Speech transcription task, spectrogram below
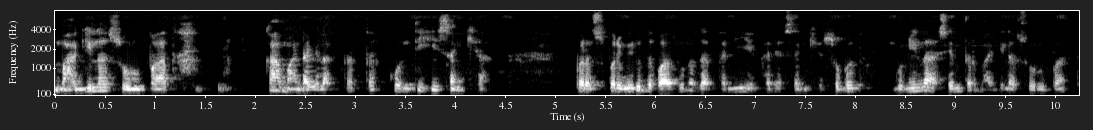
भागीला स्वरूपात का मांडावे लागतात? तर कोणतीही संख्या परस्पर विरुद्ध बाजूला जाताना एखाद्या संख्येसोबत गुणीला असेल तर भागीला स्वरूपात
